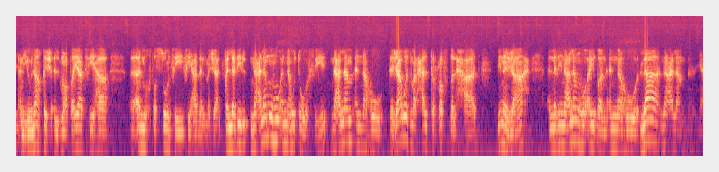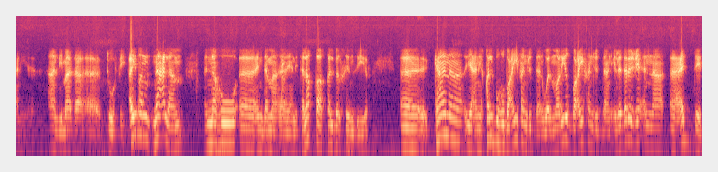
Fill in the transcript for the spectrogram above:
يعني يناقش المعطيات فيها آه، المختصون في في هذا المجال، فالذي نعلمه أنه توفي، نعلم أنه تجاوز مرحلة الرفض الحاد بنجاح، الذي نعلمه أيضا أنه لا نعلم يعني الآن لماذا آه، توفي، أيضا نعلم أنه عندما يعني تلقى قلب الخنزير آه، كان يعني قلبه ضعيفا جدا والمريض ضعيفا جدا إلى درجة أن عدة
